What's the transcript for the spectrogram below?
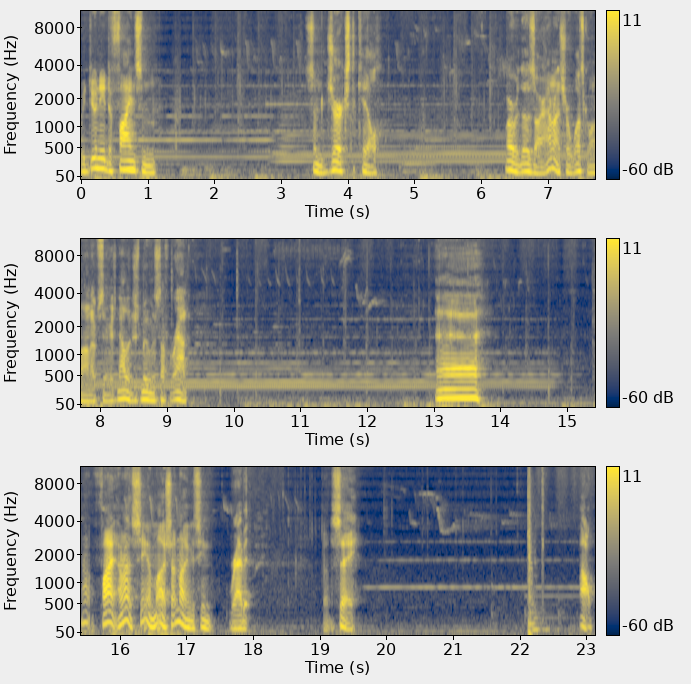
we do need to find some some jerks to kill. Wherever those are. I'm not sure what's going on upstairs. Now they're just moving stuff around. Uh not fine. I'm not seeing much. I'm not even seeing rabbit. About to say. Oh. Are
